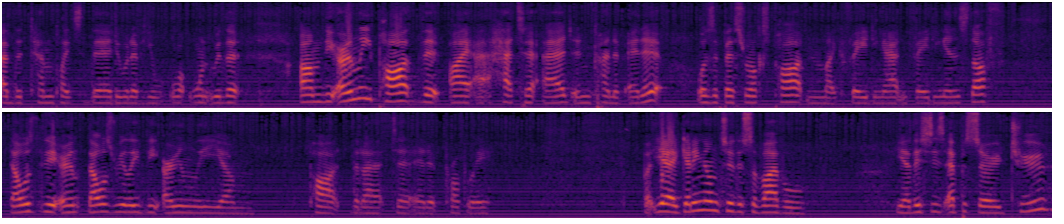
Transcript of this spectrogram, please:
add the templates there do whatever you want with it. Um the only part that I had to add and kind of edit was the best rox part and like fading out and fading in and stuff. That was the that was really the only um part that I had to edit properly. But yeah, getting on to the survival. Yeah, this is episode 2,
